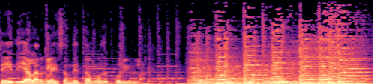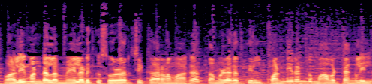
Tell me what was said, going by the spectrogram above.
செய்தியாளர்களை சந்தித்தபோது கூறியுள்ளார். வளிமண்டல மேலடுக்கு சுழற்சி காரணமாக தமிழகத்தில் பன்னிரண்டு மாவட்டங்களில்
